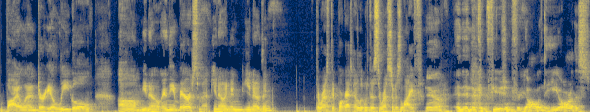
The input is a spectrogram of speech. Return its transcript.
violent or illegal. Um, you know, and the embarrassment, you know, and then you know then the rest the poor guy's got to live with this the rest of his life. Yeah, and and the confusion for y'all in the ER. This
